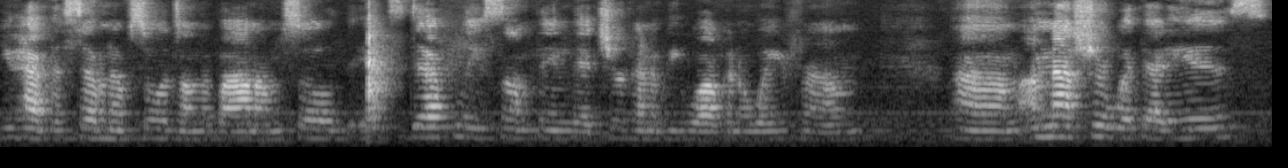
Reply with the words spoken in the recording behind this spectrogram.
You have the Seven of Swords on the bottom. So it's definitely something that you're going to be walking away from. Um, I'm not sure what that is.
